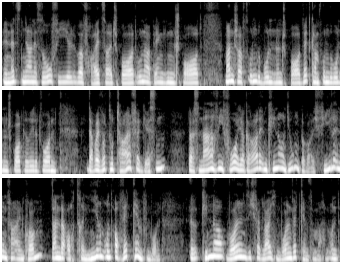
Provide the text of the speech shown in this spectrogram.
In den letzten Jahren ist so viel über Freizeitsport, unabhängigen Sport, mannschaftsungebundenen Sport, wettkampfungebundenen Sport geredet worden. Dabei wird total vergessen, dass nach wie vor ja gerade im Kinder- und Jugendbereich viele in den Verein kommen, dann da auch trainieren und auch Wettkämpfen wollen. Äh, Kinder wollen sich vergleichen, wollen Wettkämpfe machen. Und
